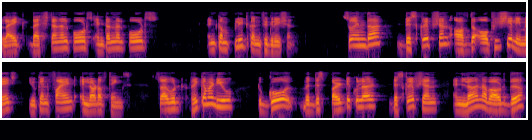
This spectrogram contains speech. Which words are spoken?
like the external ports, internal ports and complete configuration. So in the description of the official image you can find a lot of things so I would recommend you to go with this particular description and learn about the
